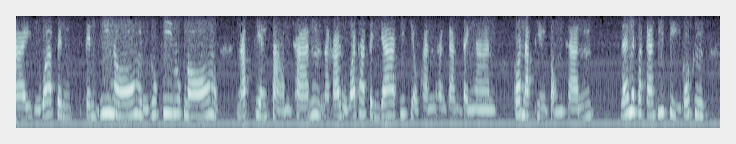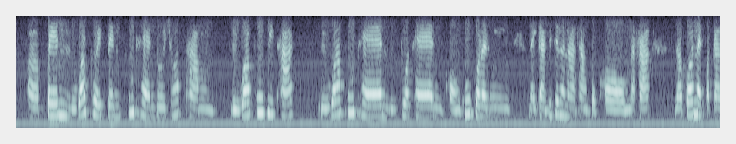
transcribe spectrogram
ด ๆ หรือว่าเป็นเป็นพี่น้องหรือลูกพี่ลูกน้อง นับเพียงสามชั้นนะคะ หรือว่าถ้าเป็นญาติที่เกี่ยวพันทางการแต่งงาน ก็นับเพียงสองชั้น และในประการที่สี่ก็คือเป็นหรือว่าเคยเป็นผู้แทนโดยชอบธรรม หรือว่าผู้พิทักษ์หรือว่าผู้แทนหรือตัวแทนของคู่กรณีในการพิจารณาทางปกครองนะคะ แล้วก็ในประการ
